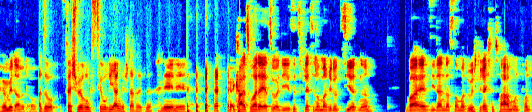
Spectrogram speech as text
Hör mir damit auf. Also Verschwörungstheorie angestachelt, ne? Nee, nee. Karlsruhe hat ja jetzt sogar die Sitzplätze nochmal reduziert, ne? weil sie dann das nochmal durchgerechnet haben und von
